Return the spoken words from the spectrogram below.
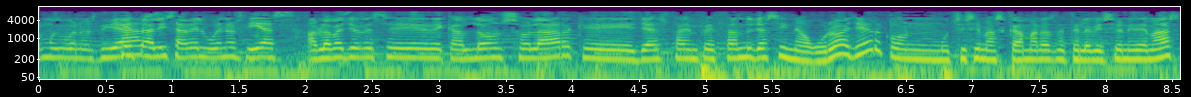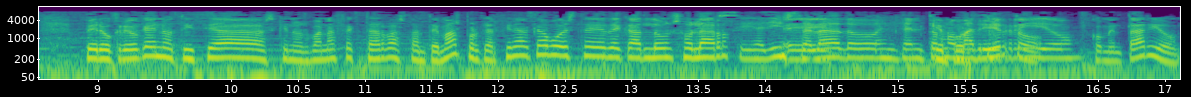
Muy buenos días. ¿Qué tal, Isabel? Buenos días. Hablaba yo de ese decaldón solar que ya está empezando, ya se inauguró ayer con muchísimas cámaras de televisión y demás, pero creo que hay noticias que nos van a afectar bastante más, porque al fin y al cabo este decaldón solar... Sí, allí instalado en el por Madrid-Río. comentario,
